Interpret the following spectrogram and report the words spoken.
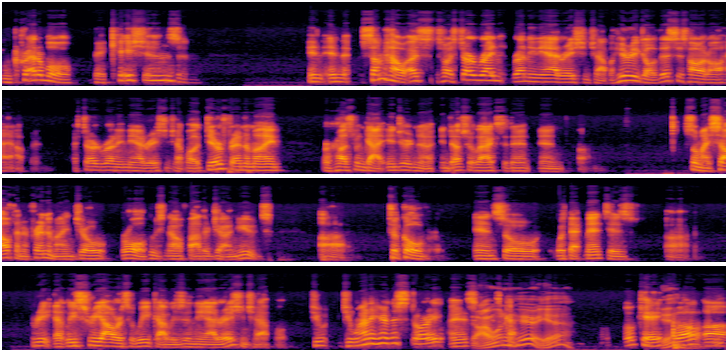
incredible vacations and and and somehow I, so I started running, running the Adoration Chapel. Here you go. This is how it all happened. I started running the Adoration Chapel. A dear friend of mine, her husband got injured in an industrial accident, and um, so myself and a friend of mine, Joe Roll, who's now Father John Hughes, uh, took over. And so what that meant is uh, three at least three hours a week I was in the Adoration Chapel. Do you, do you want to hear this story? I, mean, it's- I want to hear, yeah. Okay. Yeah. Well, uh,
